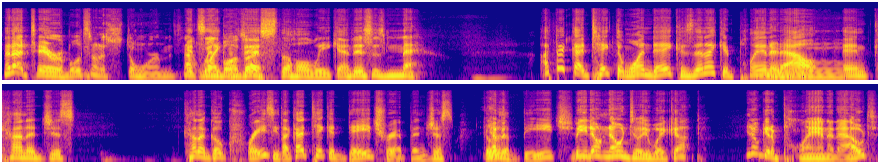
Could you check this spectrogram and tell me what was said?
They're not terrible. It's not a storm. It's not it's wind like this the whole weekend. This is meh. I think I'd take the one day because then I could plan it out Ooh. and kind of just kind of go crazy. Like I'd take a day trip and just go Yeah, to the beach. But you don't know until you wake up. You don't get to plan it out.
